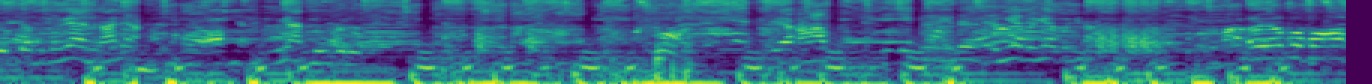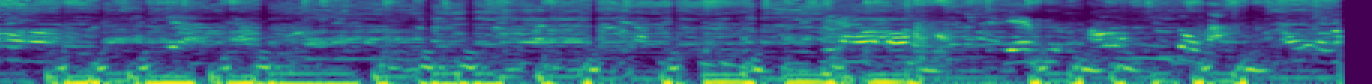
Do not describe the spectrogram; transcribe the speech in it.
นื้อเนื้อเดี๋ยวเดี๋ยวตรงยเนื้อเนี่ยตรงเนี้ยดูไปดูเนี่ยครับอีกนิดนึงเงียบเงียบเงียบเออพอพอพอไม่ได้ว่าตอนเกมเอาตกอะเอาตกไง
